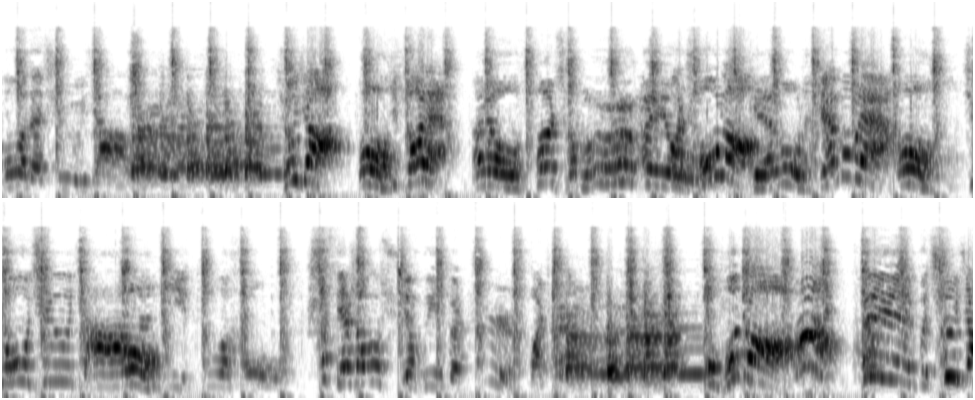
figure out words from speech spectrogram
我的亲家了。亲家，哦你咋了？哎呦，发车门，哎呦，我愁了感冒了。感冒了？哦，叫亲家哦你做好，十三上学会个治法。我婆子，不亲家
